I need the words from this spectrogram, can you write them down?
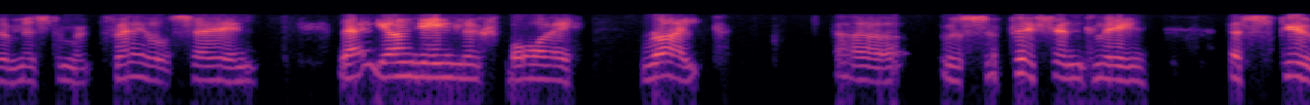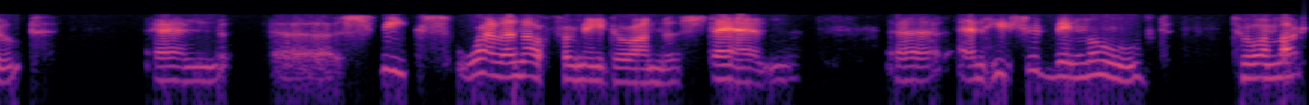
to Mr. MacPhail saying that young English boy, Wright, uh, was sufficiently astute and uh, speaks well enough for me to understand, uh, and he should be moved to a much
